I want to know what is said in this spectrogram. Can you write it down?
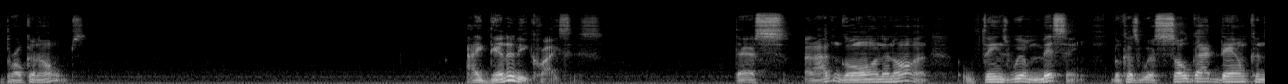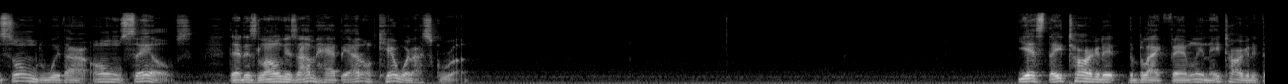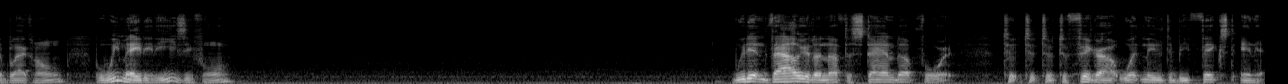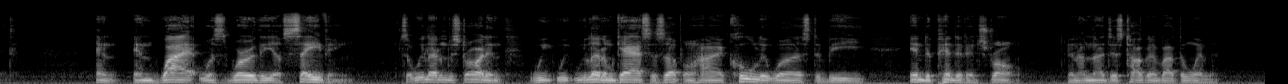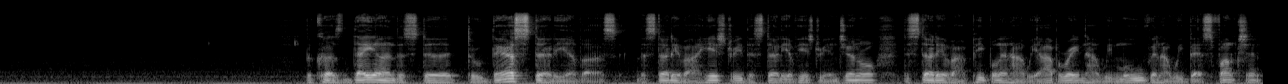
broken homes. Identity crisis. There's, and I can go on and on things we're missing because we're so goddamn consumed with our own selves that as long as I'm happy, I don't care what I screw up. Yes, they targeted the black family and they targeted the black home, but we made it easy for them. We didn't value it enough to stand up for it, to, to, to, to figure out what needed to be fixed in it and and why it was worthy of saving. So we let them destroy it, and we, we, we let them gas us up on how cool it was to be independent and strong. And I'm not just talking about the women. Because they understood through their study of us, the study of our history, the study of history in general, the study of our people and how we operate and how we move and how we best function,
